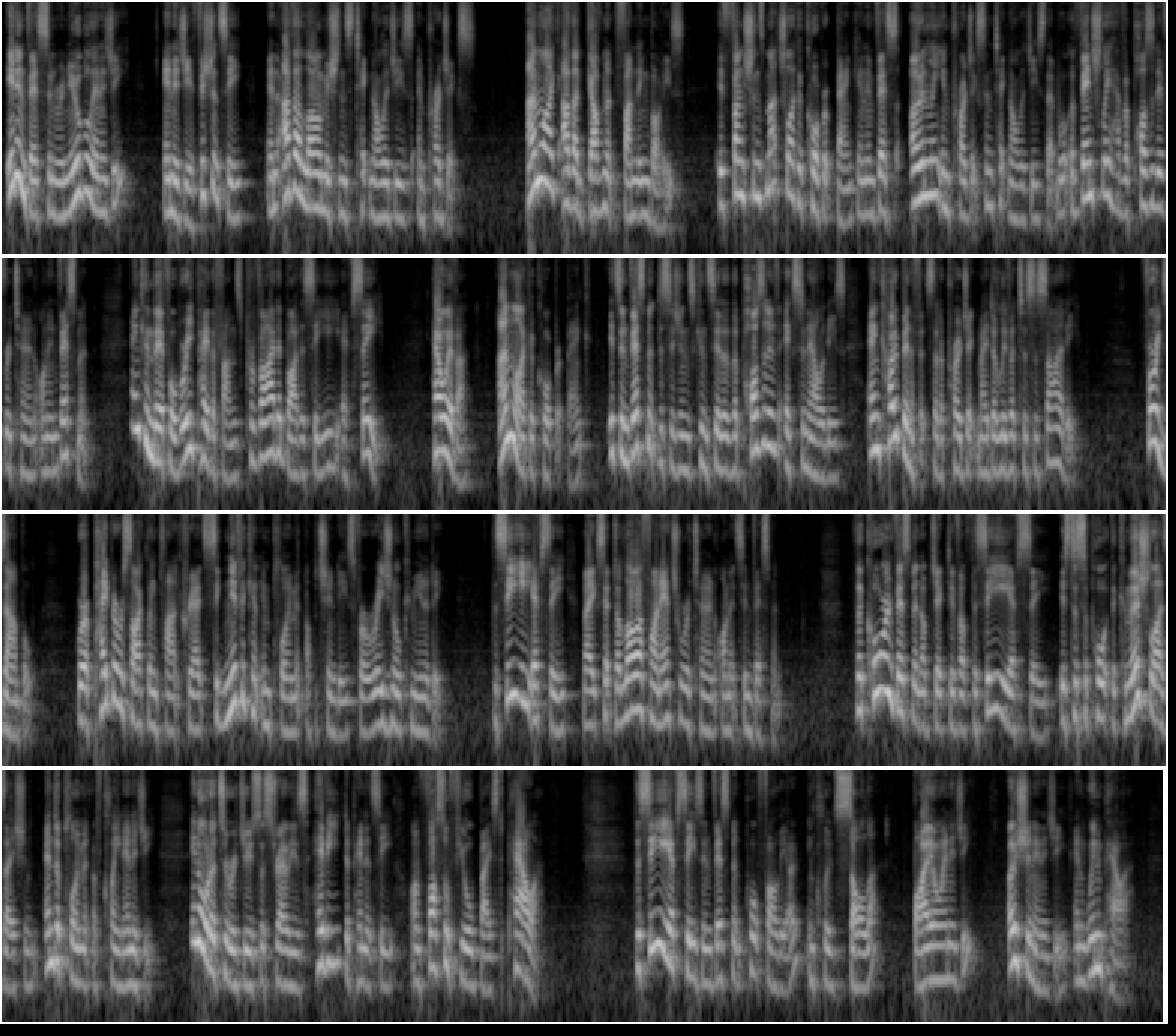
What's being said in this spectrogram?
It invests in renewable energy, energy efficiency and other low emissions technologies and projects. Unlike other government funding bodies, it functions much like a corporate bank and invests only in projects and technologies that will eventually have a positive return on investment and can therefore repay the funds provided by the CEFC. However, unlike a corporate bank, its investment decisions consider the positive externalities and co-benefits that a project may deliver to society. For example, where a paper recycling plant creates significant employment opportunities for a regional community, the CEFC may accept a lower financial return on its investment. The core investment objective of the CEFC is to support the commercialisation and deployment of clean energy in order to reduce Australia's heavy dependency on fossil fuel-based power. The CEFC's investment portfolio includes solar, bioenergy, ocean energy and wind power,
